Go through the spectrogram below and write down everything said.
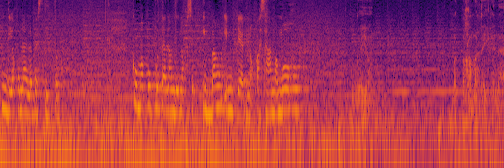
Hindi ako lalabas dito. Kung mapupunta lang din ako sa ibang impyerno kasama mo. Kung gayon, magpakamatay ka na.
